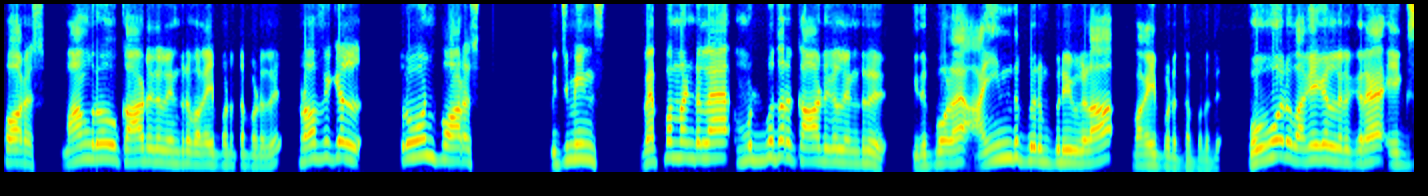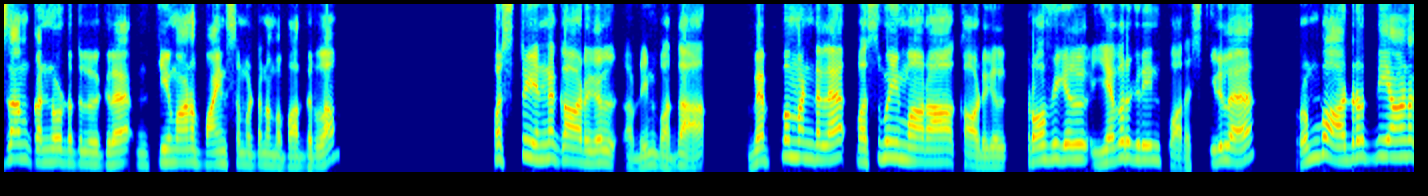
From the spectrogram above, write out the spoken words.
ஃபாரஸ்ட் மாங்க்ரோவ் காடுகள் என்று வகைப்படுத்தப்படுது. Tropical thorn forest which means வெப்பமண்டல முட்புதர் காடுகள் என்று இது போல ஐந்து பெரும் பிரிவுகளா வகைப்படுத்தப்படுது. ஒவ்வொரு வகைகள் இருக்கிற எக்ஸாம் கண்ணோட்டத்தில் இருக்கிற முக்கியமான பாயிண்ட்ஸை மட்டும் நம்ம பார்த்துடலாம். ஃபர்ஸ்ட் என்ன காடுகள் அப்படின்னு பார்த்தா வெப்பமண்டல பசுமை மாறா காடுகள் டிராபிக்கல் எவர்கிரீன் ஃபாரஸ்ட் இதுல ரொம்ப அடர்த்தியான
